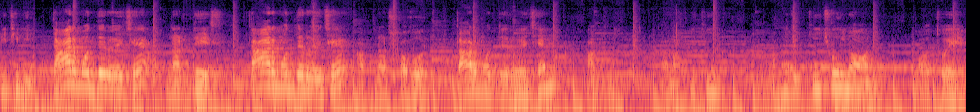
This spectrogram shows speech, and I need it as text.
পৃথিবী, তার মধ্যে রয়েছে আপনার দেশ, তার মধ্যে রয়েছে আপনার শহর, তার মধ্যে রয়েছেন আপনি। তাহলে আপনি কি? আপনি তো কিছুই নন অথয়েব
